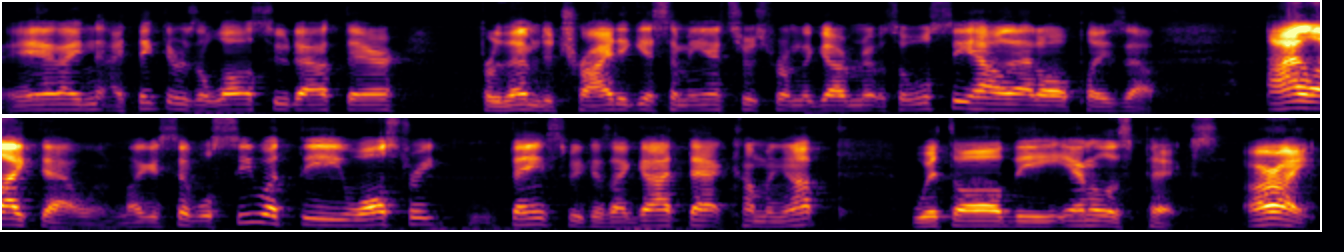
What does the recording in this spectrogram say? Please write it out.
And I, I think there's a lawsuit out there for them to try to get some answers from the government. So we'll see how that all plays out. I like that one. Like I said, we'll see what the Wall Street thinks because I got that coming up with all the analyst picks. All right,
